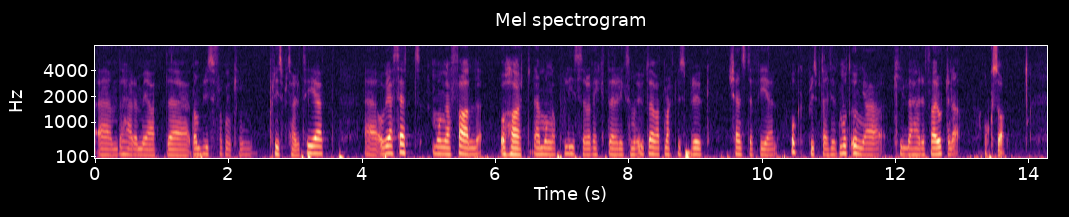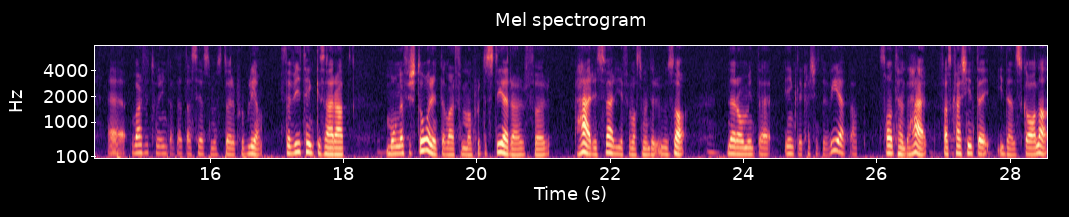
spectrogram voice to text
Eh, Det här med att eh, de belyser frågan kring polisbrutalitet. Eh, Och vi har sett många fall och hört där många poliser och väktare liksom har utövat maktmissbruk, tjänstefel och polisbrutalitet mot unga killar här i förorterna också. Eh, Varför tror ni inte att detta ses som ett större problem? För vi tänker så här att många förstår inte varför man protesterar för här i Sverige för vad som händer i USA. Mm. När de inte, egentligen kanske inte vet att sånt händer här. Fast kanske inte i den skalan.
